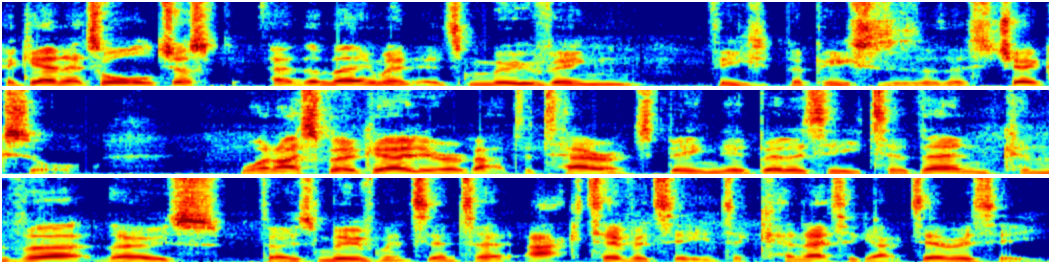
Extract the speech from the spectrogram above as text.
Again, it's all just at the moment, it's moving the, the pieces of this jigsaw. When I spoke earlier about deterrence being the ability to then convert those those movements into activity, into kinetic activity,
